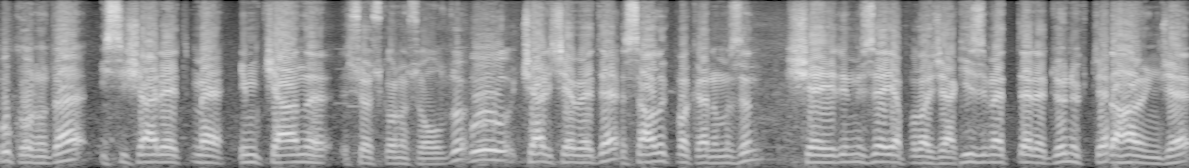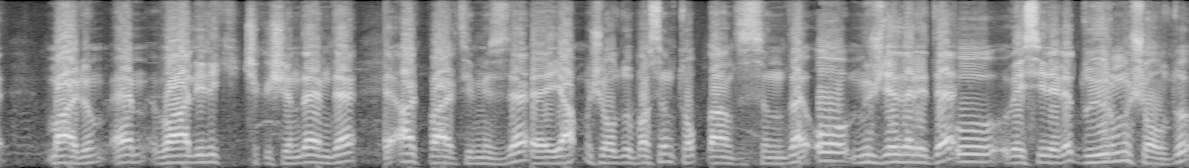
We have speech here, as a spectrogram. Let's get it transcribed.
bu konuda istişare etme imkanı söz konusu oldu. Bu çerçevede Sağlık Bakanımızın şehrimize yapılacak hizmetlere dönük de daha önce malum hem valilik çıkışında hem de e, AK Parti'mizde e, yapmış olduğu basın toplantısında o müjdeleri de bu vesileyle duyurmuş oldu.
